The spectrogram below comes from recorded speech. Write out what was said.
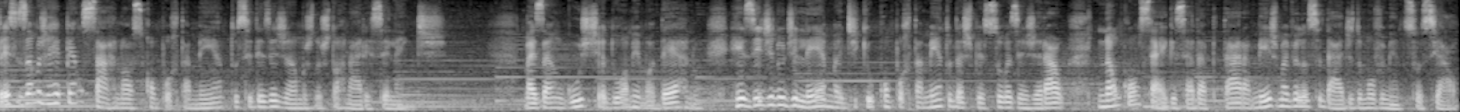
Precisamos repensar nosso comportamento se desejamos nos tornar excelentes. Mas a angústia do homem moderno reside no dilema de que o comportamento das pessoas em geral não consegue se adaptar à mesma velocidade do movimento social.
